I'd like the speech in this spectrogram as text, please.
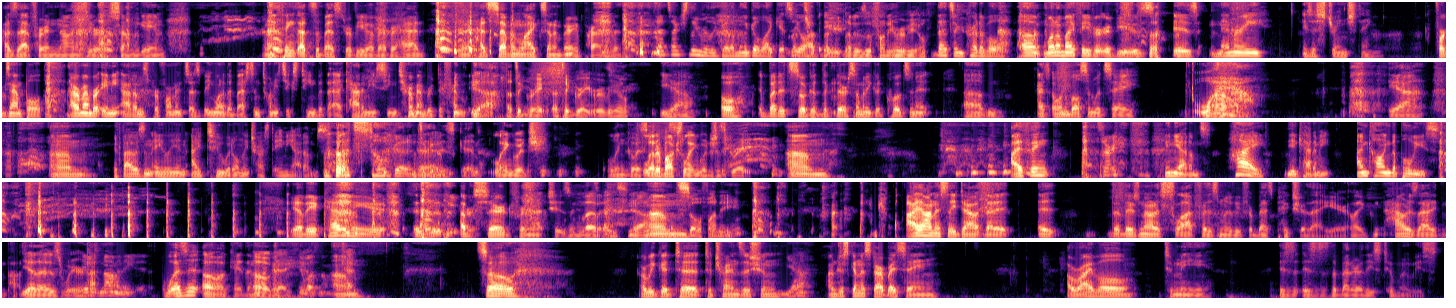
How's that for a non-zero sum game? And I think that's the best review I've ever had, and it has seven likes, and I'm very proud of it. that's actually really good. I'm gonna go like it, so you'll have That's- eight. that is a funny review. That's incredible. Um, one of my favorite reviews is memory is a strange thing. For example, I remember Amy Adams' performance as being one of the best in 2016, but the Academy seemed to remember differently. Yeah, that's a great that's a great review. Yeah. Oh, but it's so good. Like, there are so many good quotes in it. Um, as Owen Wilson would say, Wow. Yeah. Um, If I was an alien, I too would only trust Amy Adams. That's so good. That's That good- is good. Language. Linguistics. Letterboxd language is great. Um, I think Sorry. Amy Adams. Hi, the Academy. I'm calling the police. yeah, the Academy is absurd for not choosing. this. That is, yeah. Um, That's so funny. I honestly doubt that it it that there's not a slot for this movie for Best Picture that year. Like, how is that even possible? Yeah, that is weird. It was nominated. Was it? Oh, okay. Then Oh, we're good. okay. It was nominated. Um, so are we good to to transition? yeah. I'm just gonna start by saying, Arrival to me is is the better of these two movies,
